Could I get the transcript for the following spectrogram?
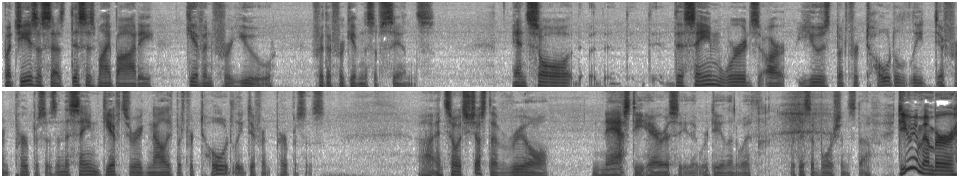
But Jesus says this is my body given for you for the forgiveness of sins. And so the same words are used but for totally different purposes and the same gifts are acknowledged but for totally different purposes. Uh, and so it's just a real nasty heresy that we're dealing with with this abortion stuff. Do you remember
